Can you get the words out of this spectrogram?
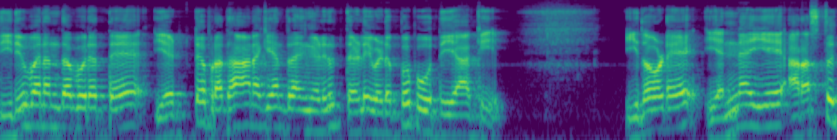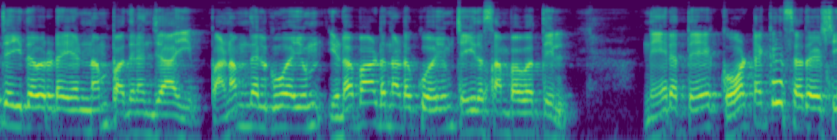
തിരുവനന്തപുരത്തെ എട്ട് പ്രധാന കേന്ദ്രങ്ങളിൽ തെളിവെടുപ്പ് പൂർത്തിയാക്കി. ഇതോടെ എൻ ഐ എ അറസ്റ്റ് ചെയ്തവരുടെ എണ്ണം പതിനഞ്ചായി. പണം നൽകുകയും ഇടപാട് നടക്കുകയും ചെയ്ത സംഭവത്തിൽ നേരത്തെ കോട്ടക്കൽ സ്വദേശി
